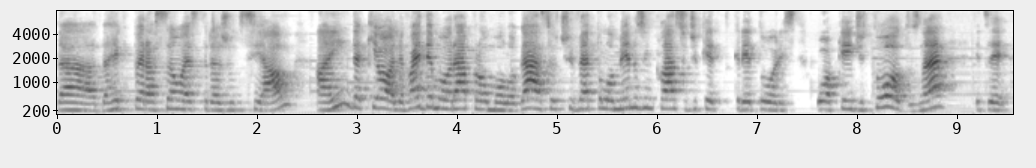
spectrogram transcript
da, da recuperação extrajudicial, ainda que, olha, vai demorar para homologar, se eu tiver pelo menos em classe de credores o ok de todos, né? Quer dizer,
